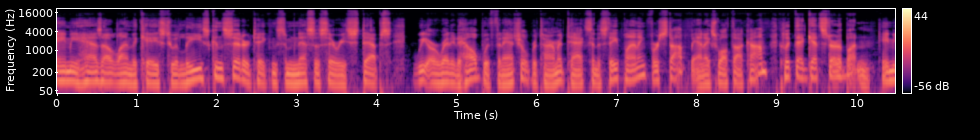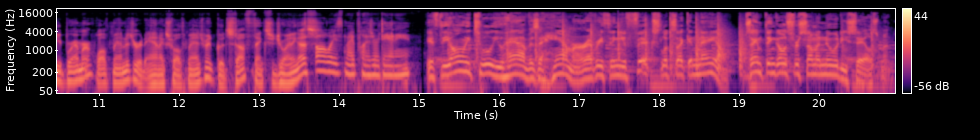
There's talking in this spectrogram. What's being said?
Amy has outlined the case to at least consider taking some necessary steps. We are ready to help with financial, retirement, tax, and estate planning. For stop, annexwealth.com. Click that Get Started button. Amy Bremer, Wealth Manager at Annex Wealth Management. Good stuff. Thanks for joining us. Always my pleasure, Danny. If the only tool you have is a hammer, everything you fix looks like a nail. Same thing goes for some annuity salesmen.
